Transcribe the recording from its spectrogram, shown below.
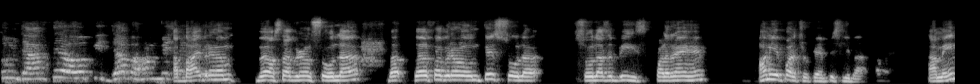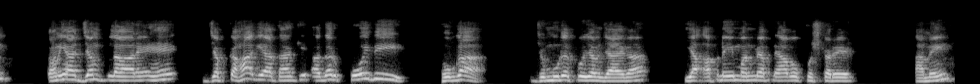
तुम जानते हो कि जब हम अब भाई ब्रहण व्यवस्था विवरण सोलह व्यवस्था विवरण उनतीस सोलह सोलह से बीस पढ़ रहे हैं। हम ये पढ़ चुके हैं पिछली बार। आमीन तो हम यहाँ जंप लगा रहे हैं। जब कहा गया था कि अगर कोई भी होगा जो मूर्त पूजा में जाएगा या अपने ही मन में अपने आप को खुश करे। आमीन।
